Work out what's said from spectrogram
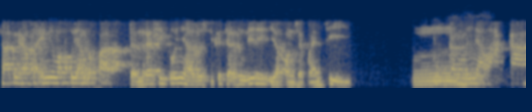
saat ngerasa ini waktu yang tepat dan resikonya harus dikejar sendiri ya konsekuensi. Hmm. bukan menyalahkan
